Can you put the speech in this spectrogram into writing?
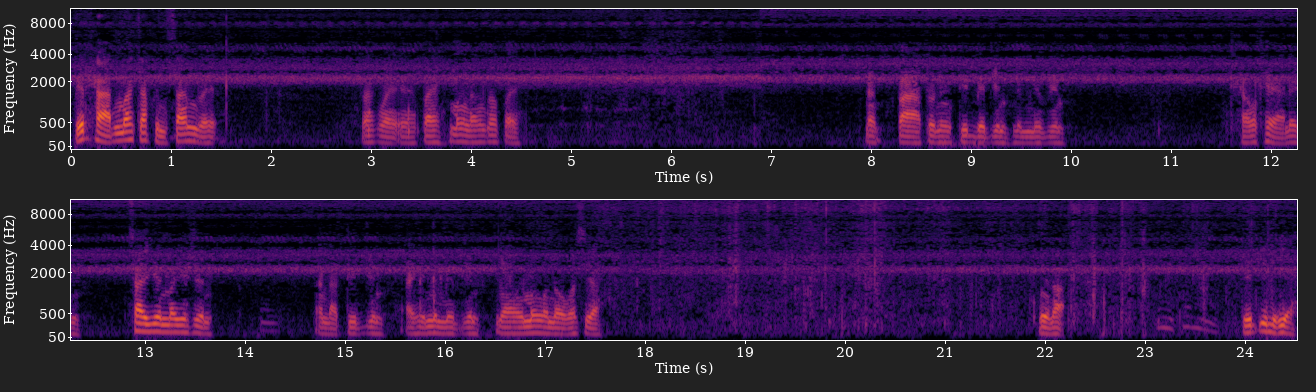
เบ็ดขาดมาจับขึ้นสั้นไว้ซักไว้เออไปมั่งลังต่อไปนั่นปลาตัวหนึ่งติดเบ็ดยินเนิบๆยินแถวแถเล่นใส่ยืนมาอยู่สินอันดับติดยินไอเห็นเนิบๆยินยางมึงกันโดว่าเสียนี่ละ ติดอีหลีอะ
